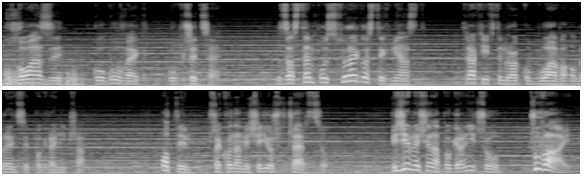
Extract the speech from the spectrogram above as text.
Głuchołazy, Głogówek, Łupczyce. Do zastępu z którego z tych miast trafi w tym roku buława obrońcy pogranicza? O tym przekonamy się już w czerwcu. Widzimy się na pograniczu. Czuwaj!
